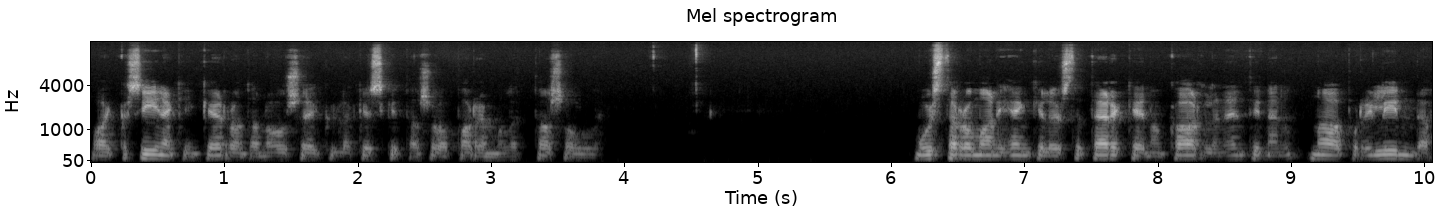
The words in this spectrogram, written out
vaikka siinäkin kerronta nousee kyllä keskitasoa paremmalle tasolle. Muista romaanihenkilöistä tärkein on Karlen entinen naapuri Linda,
